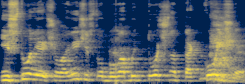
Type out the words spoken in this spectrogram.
История человечества была бы точно такой же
